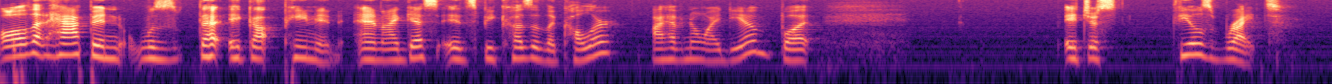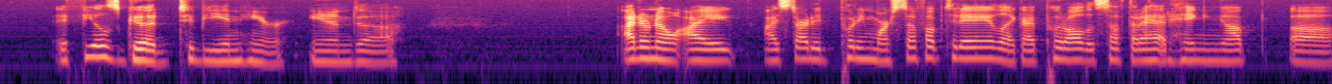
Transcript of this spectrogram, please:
all that happened was that it got painted, and I guess it's because of the color. I have no idea, but it just feels right. it feels good to be in here, and uh, I don't know. I I started putting more stuff up today. Like I put all the stuff that I had hanging up uh,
